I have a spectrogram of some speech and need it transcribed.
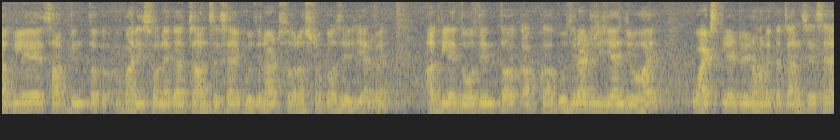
अगले सात दिन तक बारिश होने का चांसेस है गुजरात सौराष्ट्र कोस्ट रीजन में। अगले दो दिन तक आपका गुजरात रीजन जो है वाइड स्प्रेड रेन होने का चांसेस है।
